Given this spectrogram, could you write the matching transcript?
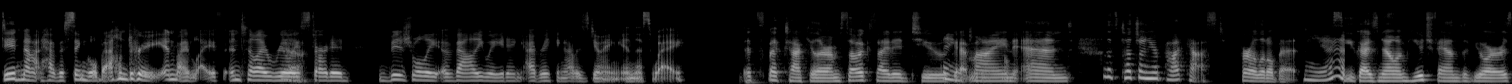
did not have a single boundary in my life until I really Yeah. started visually evaluating everything I was doing in this way. It's spectacular. I'm so excited to Thank get you. mine. And let's touch on your podcast for a little bit. Yeah. You guys know I'm huge fans of yours.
